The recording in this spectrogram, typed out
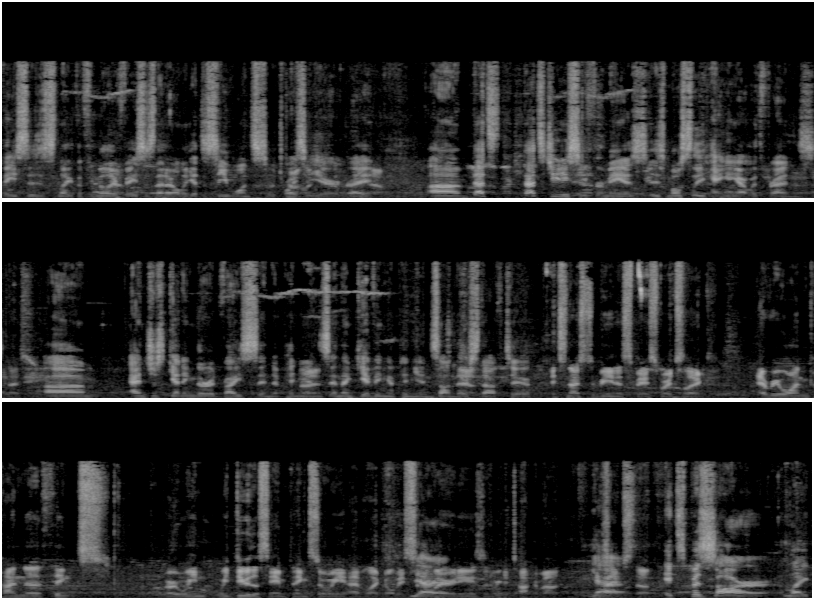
faces, like the familiar faces that I only get to see once or twice a year, right? Yeah. Um, that's that's GDC for me. Is is mostly hanging out with friends. Nice. Um, and just getting their advice and opinions, Right. and then giving opinions on their Yeah. stuff too. It's nice to be in a space where it's like everyone kind of thinks, or we we do the same thing, so we have like all these Yeah. similarities, and we can talk about the Yeah, same stuff. it's bizarre. Like,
